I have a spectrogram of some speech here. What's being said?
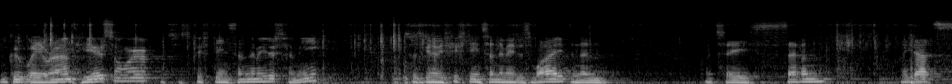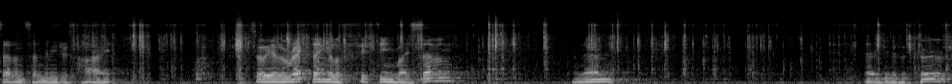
a good way around here somewhere, which is 15 centimeters for me. So it's going to be 15 centimeters wide and then let's say 7, like that, 7 centimeters high. So we have a rectangle of 15 by 7 and then add a bit of a curve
